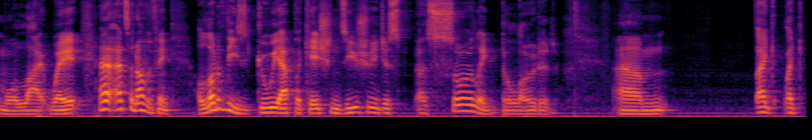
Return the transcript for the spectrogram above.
more lightweight, and that's another thing. A lot of these GUI applications usually just are so like bloated. Um, like like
